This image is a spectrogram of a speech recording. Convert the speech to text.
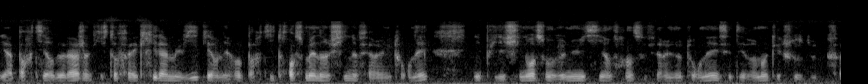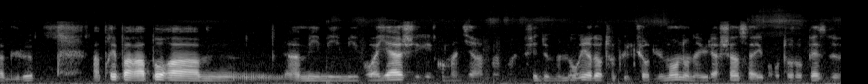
Et à partir de là, Jean-Christophe a écrit la musique et on est reparti trois semaines en Chine faire une tournée. Et puis les Chinois sont venus ici en France faire une tournée et c'était vraiment quelque chose de fabuleux. Après, par rapport à, mes voyages et comment dire, le fait de me nourrir d'autres cultures du monde, on a eu la chance avec Broto Lopez de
